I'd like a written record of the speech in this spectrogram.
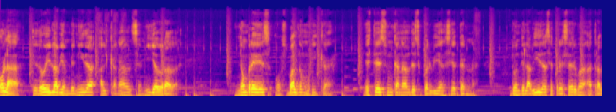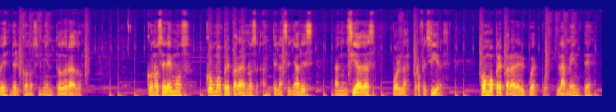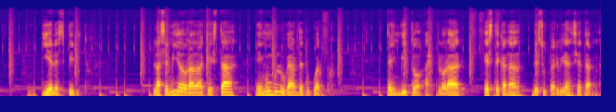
Hola, te doy la bienvenida al canal Semilla Dorada. Mi nombre es Osvaldo Mujica. Este es un canal de supervivencia eterna, donde la vida se preserva a través del conocimiento dorado. Conoceremos cómo prepararnos ante las señales anunciadas por las profecías, cómo preparar el cuerpo, la mente y el espíritu. La semilla dorada que está en un lugar de tu cuerpo. Te invito a explorar este canal de supervivencia eterna.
